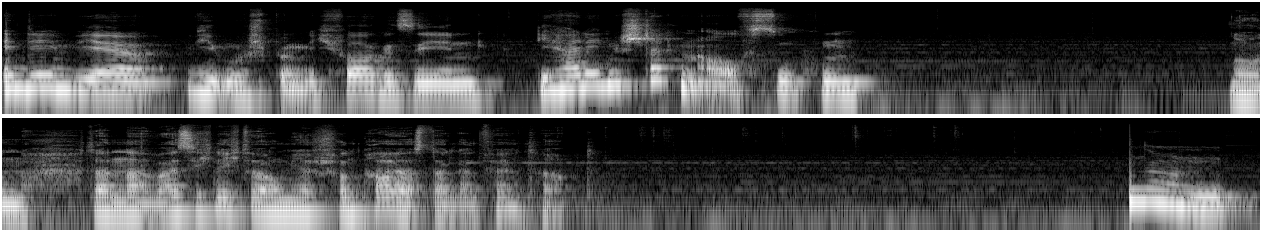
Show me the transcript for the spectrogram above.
indem wir, wie ursprünglich vorgesehen, die heiligen Stätten aufsuchen. Nun, dann weiß ich nicht, warum ihr euch von Praios Dank entfernt habt. Nun,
